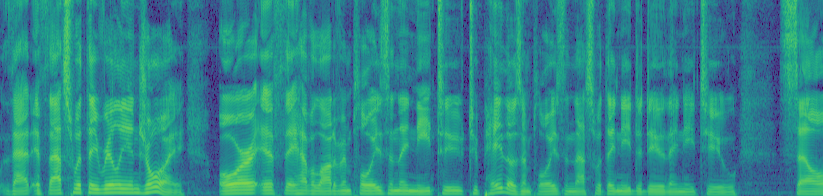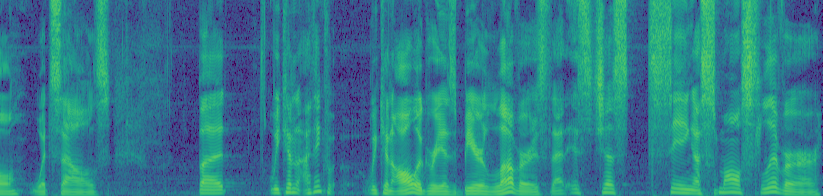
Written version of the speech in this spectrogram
that if that's what they really enjoy, or if they have a lot of employees and they need to to pay those employees, and that's what they need to do. They need to sell what sells. But we can, I think, we can all agree as beer lovers that it's just seeing a small sliver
